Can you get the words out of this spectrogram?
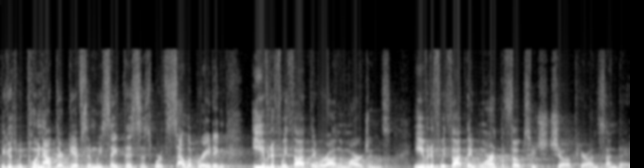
because we point out their gifts and we say, this is worth celebrating, even if we thought they were on the margins, even if we thought they weren't the folks who should show up here on Sunday.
